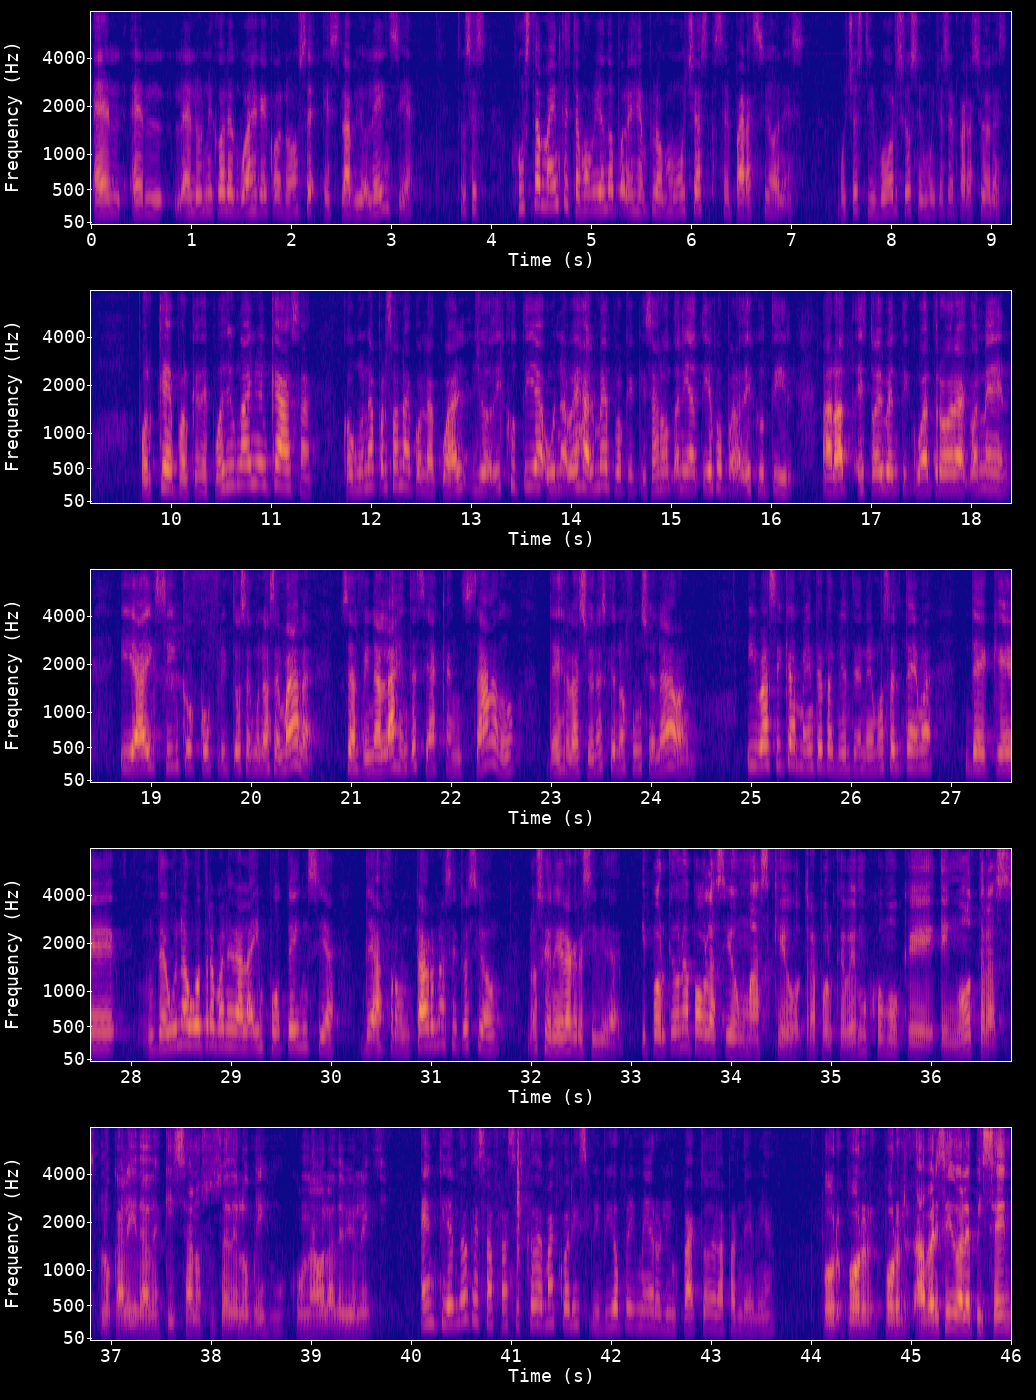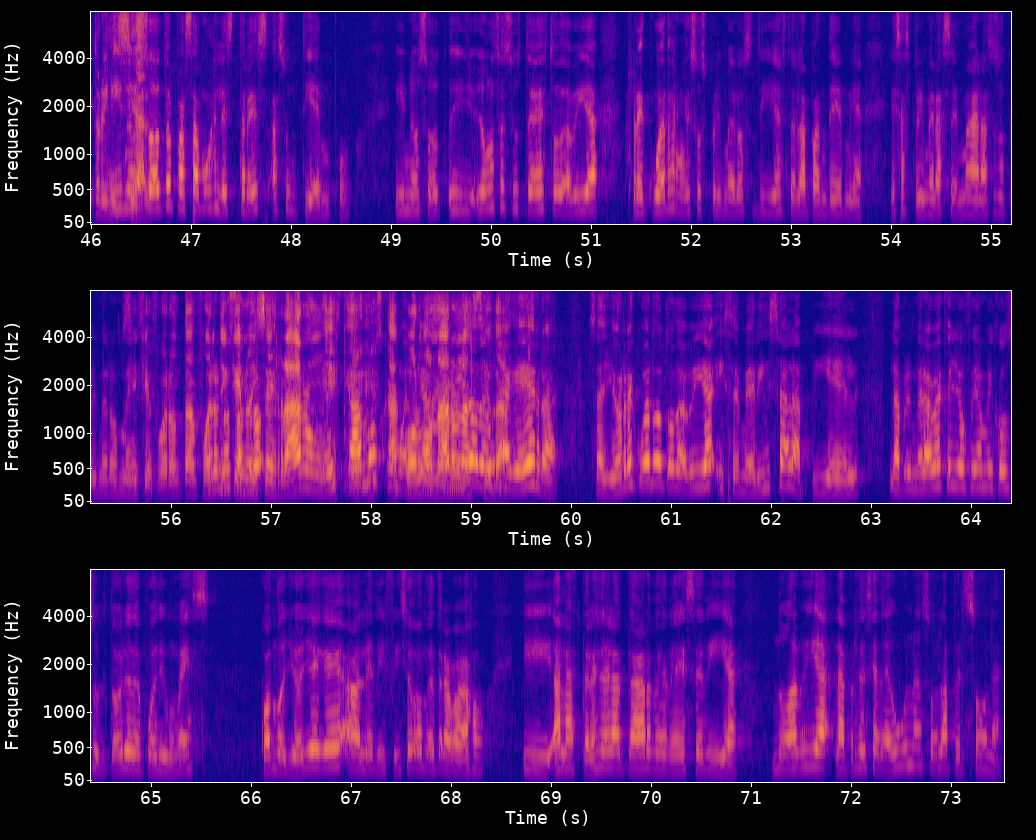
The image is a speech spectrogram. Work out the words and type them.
el, el único lenguaje que conoce es la violencia. Entonces, justamente estamos viendo, por ejemplo, muchas separaciones, muchos divorcios y muchas separaciones. ¿Por qué? Porque después de un año en casa, con una persona con la cual yo discutía una vez al mes porque quizás no tenía tiempo para discutir. Ahora estoy 24 horas con él y hay cinco conflictos en una semana. O sea, al final la gente se ha cansado de relaciones que no funcionaban. Y básicamente también tenemos el tema de que de una u otra manera la impotencia de afrontar una situación nos genera agresividad. ¿Y por qué una población más que otra? Porque vemos como que en otras localidades quizá no sucede lo mismo con la ola de violencia. Entiendo que San Francisco de Macorís vivió primero el impacto de la pandemia. Por, por, por haber sido el epicentro inicial. Y nosotros pasamos el estrés hace un tiempo. Y, nosotros, yo no sé si ustedes todavía recuerdan esos primeros días de la pandemia, esas primeras semanas, esos primeros meses. Sí, que fueron tan fuertes que nos encerraron, eh, estamos como acordonaron la ciudad. de una guerra. O sea, yo recuerdo todavía y se me eriza la piel la primera vez que yo fui a mi consultorio después de un mes. Cuando yo llegué al edificio donde trabajo y a las 3 de la tarde de ese día no había la presencia de una sola persona.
